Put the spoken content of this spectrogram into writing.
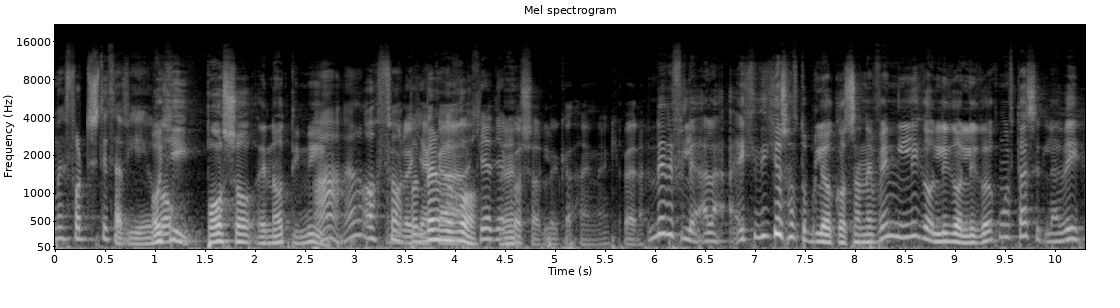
Με φορτιστή θα βγει. Εγώ- Όχι πόσο εννοώ τιμή. Α, ε, αυτό. Τιμολογιακά, Περιμένω εγώ. 1200 λογικά θα είναι εκεί πέρα. Ναι, ρε φίλε, αλλά έχει δίκιο σε αυτό που λέει ο Κώστας. Ανεβαίνει λίγο, λίγο, λίγο. Έχουμε φτάσει. Δηλαδή,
